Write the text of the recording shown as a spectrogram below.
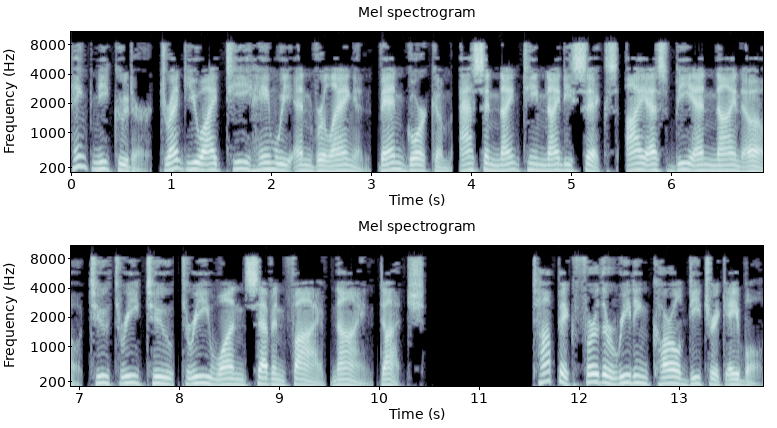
Henk Nijkeuter, Drent uit Heimwee en Verlangen, Van Gorcum, Assen 1996, ISBN 90-232-3175-9 Dutch Topic further reading Karl Dietrich Abel,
